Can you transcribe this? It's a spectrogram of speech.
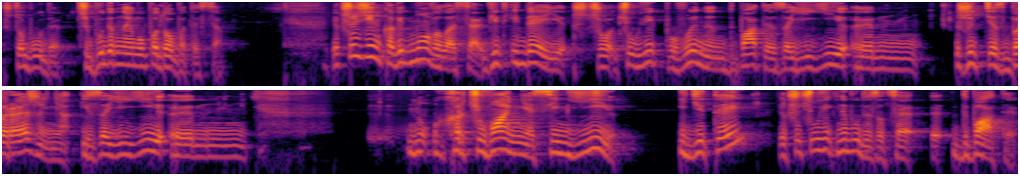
що буде? Чи буде вона йому подобатися? Якщо жінка відмовилася від ідеї, що чоловік повинен дбати за її ем, життєзбереження і за її ем, ну, харчування сім'ї і дітей, якщо чоловік не буде за це е, дбати,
